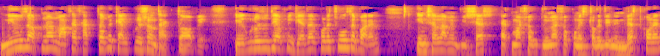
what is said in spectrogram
নিউজ আপনার মাথায় থাকতে হবে ক্যালকুলেশন থাকতে হবে। এগুলো যদি আপনি গ্যাদার করে চলতে পারেন ইনশাল্লাহ আমি বিশ্বাস এক মাস হোক, দুই মাস হোক কোন স্টকে যদি ইনভেস্ট করেন,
